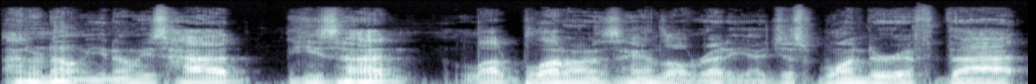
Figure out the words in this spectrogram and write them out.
I don't know, you know, he's had he's had a lot of blood on his hands already. I just wonder if that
